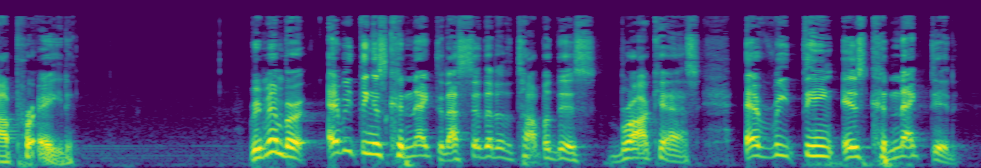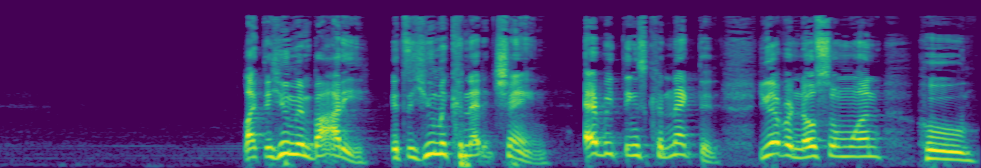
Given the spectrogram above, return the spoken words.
I prayed. Remember, everything is connected. I said that at the top of this broadcast. Everything is connected. Like the human body, it's a human kinetic chain. Everything's connected. You ever know someone who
